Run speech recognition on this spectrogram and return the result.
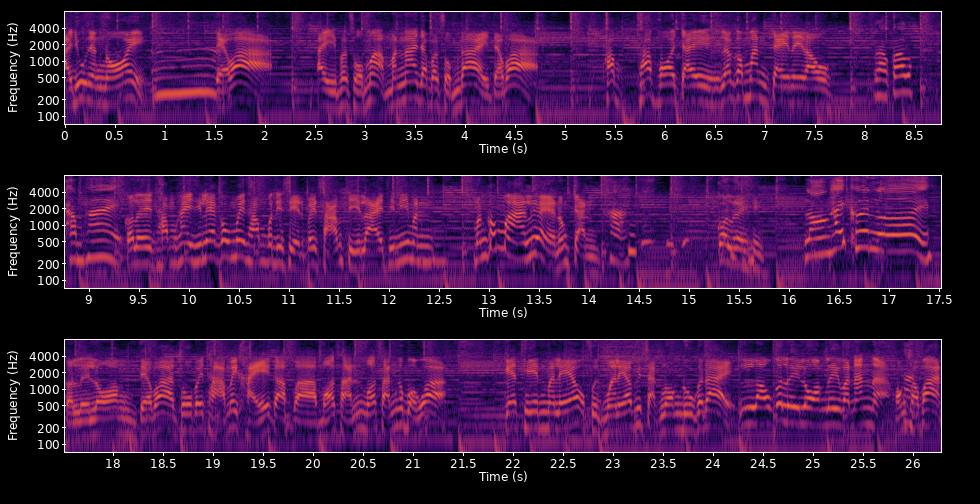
อายุยังน้อย อืมแต่ว่า ไอ้ผสมอะมันน่าจะผสมได้ แต่ว่าถ้าถ้าพอใจแล้วก็มั่นใจในเรา เราก็ทำให้ก็เลยทำให้ทีแรกก็ไม่ทำปฏิเสธไป3ามสี่ลาย ทีนี้มันมันก็มาเรื่อยอะน้องจันค่ะ ก็เลย ลองให้ขึ้นเลย ก็เลยลอง แต่ว่าโทรไปถามไอ้ไข่กับอ่าหมอสัน หมอสันก็บอกว่า แกเทรนมาแล้ว ฝึกมาแล้วพี่ศักดิ์ลองดูก็ได้ เราก็เลยลองเลยวันนั้นน่ะของค่ะชาวบ้าน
